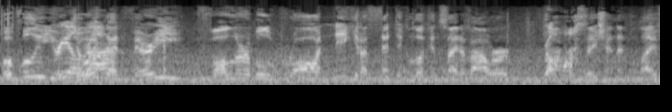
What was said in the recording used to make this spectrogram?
hopefully you enjoyed raw. that very vulnerable, raw, naked, authentic look inside of our Raw. conversation and life.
